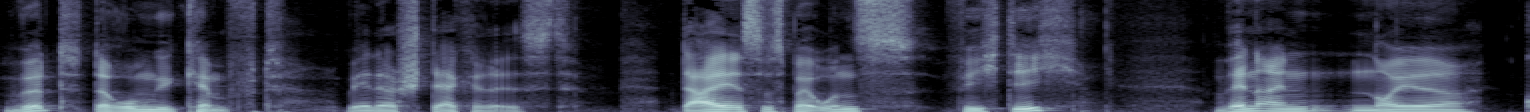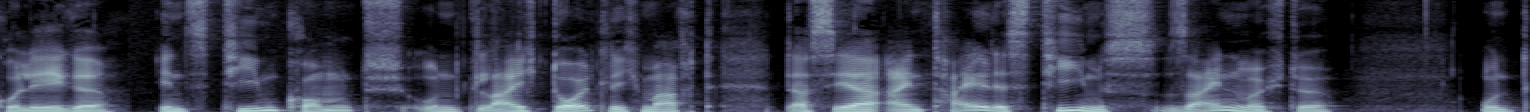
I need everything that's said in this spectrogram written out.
wird darum gekämpft, wer der Stärkere ist. Daher ist es bei uns wichtig, wenn ein neuer Kollege ins Team kommt und gleich deutlich macht, dass er ein Teil des Teams sein möchte und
